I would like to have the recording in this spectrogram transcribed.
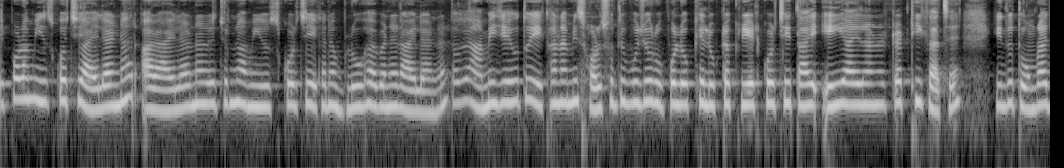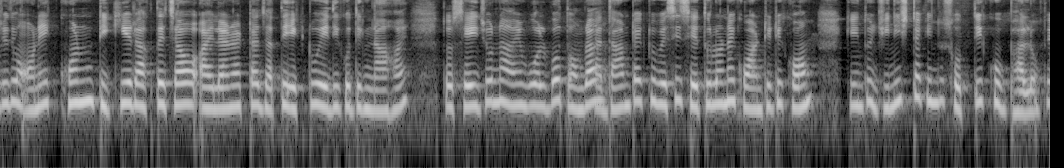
এরপর আমি ইউজ করছি আইলাইনার আর আইলাইনারের জন্য আমি ইউজ করছি এখানে ব্লু হ্যাভেনের আইলাইনার তবে আমি যেহেতু এখানে আমি সরস্বতী পুজোর উপলক্ষে লুকটা ক্রিয়েট করছি, তাই এই আইলাইনারটা ঠিক আছে। কিন্তু তোমরা যদি অনেকক্ষণ টিকিয়ে রাখতে চাও আইলাইনারটা যাতে একটু এদিক ওদিক না হয়, তো সেই জন্য আমি বলব তোমরা দামটা একটু বেশি, সে তুলনায় কোয়ান্টিটি কম। কিন্তু জিনিসটা কিন্তু সত্যি খুব ভালো। তো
